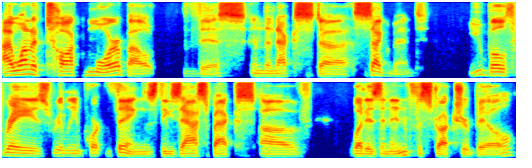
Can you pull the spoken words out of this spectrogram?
I want to talk more about this in the next uh, segment. You both raise really important things, these aspects of what is an infrastructure bill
